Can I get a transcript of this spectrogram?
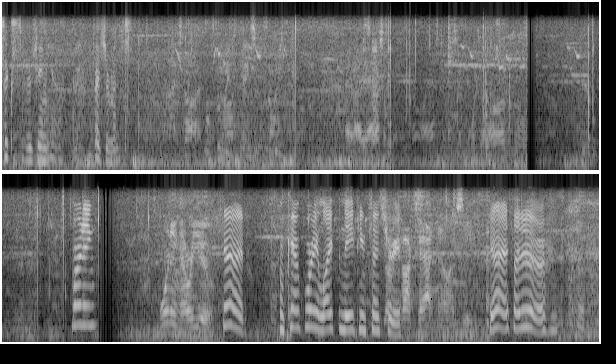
Sixth Virginia Regiment. Morning. Morning, how are you? Good. I'm camcording life in the 18th Got a century. cocked hat now, I see. Yes, I do.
